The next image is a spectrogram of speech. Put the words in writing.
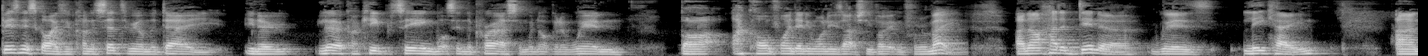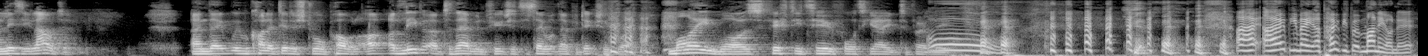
business guys had kind of said to me on the day, you know, look, I keep seeing what's in the press and we're not going to win, but I can't find anyone who's actually voting for Remain. And I had a dinner with Lee Cain and Lizzie Loudon. And they, we kind of did a straw poll. I, would leave it up to them in future to say what their predictions were. Mine was 52 48 to vote oh. I, I hope you made, I hope you put money on it.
